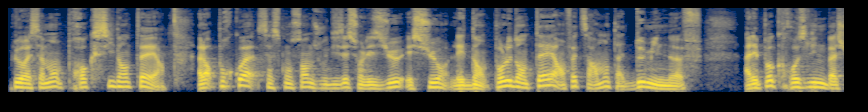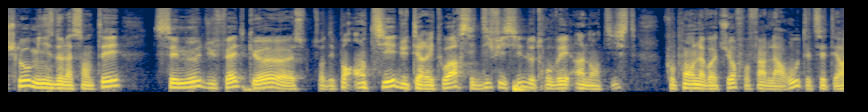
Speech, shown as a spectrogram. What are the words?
plus récemment proxy-dentaire. Alors pourquoi ça se concentre, je vous disais, sur les yeux et sur les dents? Pour le dentaire, en fait, ça remonte à 2009. À l'époque, Roselyne Bachelot, ministre de la Santé, s'émeut du fait que euh, sur des pans entiers du territoire, c'est difficile de trouver un dentiste. Il faut prendre la voiture, il faut faire de la route, etc.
